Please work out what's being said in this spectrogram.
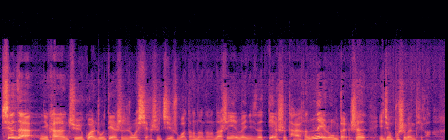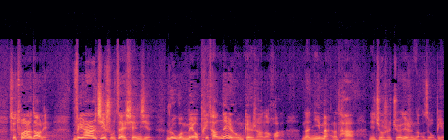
现在你看去关注电视这种显示技术啊，等等等，那是因为你的电视台和内容本身已经不是问题了。所以同样的道理，VR 技术再先进，如果没有配套内容跟上的话，那你买了它，你就是绝对是脑子有病。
